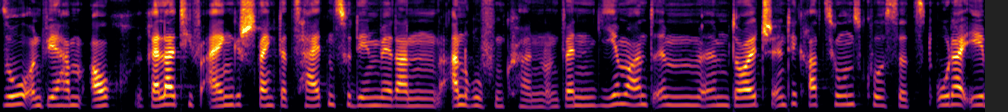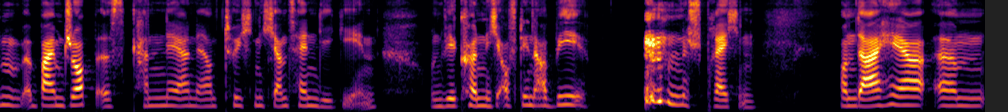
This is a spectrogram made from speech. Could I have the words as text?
So, und wir haben auch relativ eingeschränkte Zeiten, zu denen wir dann anrufen können. Und wenn jemand im, im deutschen Integrationskurs sitzt oder eben beim Job ist, kann der natürlich nicht ans Handy gehen. Und wir können nicht auf den AB sprechen. Von daher, ähm,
